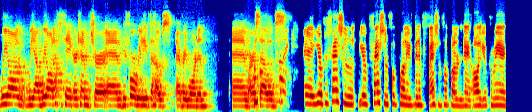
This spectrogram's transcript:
We all we yeah we all have to take our temperature um, before we leave the house every morning um, ourselves. Like, uh, you're professional. You're a professional footballer. You've been a professional footballer all your career.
